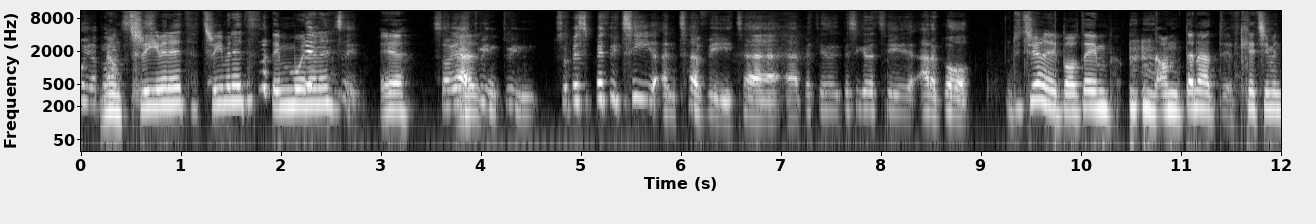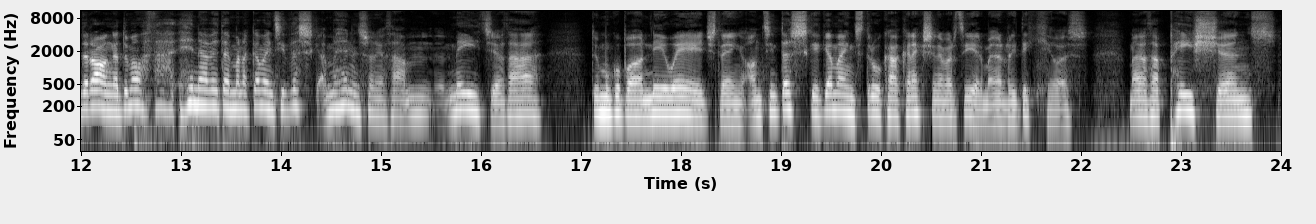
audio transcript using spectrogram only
mwyaf blasus. Mewn 3 munud, 3 munud, ddim mwy na ni. Ie. So ie, yeah, dwi'n dwi So beth, beth wyt ti yn tyfu te? Uh, beth, beth sy'n gyda ti ar y go? Dwi'n trio neud bob dim, ond dyna lle ti'n mynd y rong, a dwi'n meddwl, hyn a fyd, e, mae yna gymaint i ddysgu, a mae hyn yn swnio fatha meidio, fatha, dwi'n mwyn gwybod new age thing, ond ti'n dysgu gymaint drwy cael connection efo'r tir, mae'n ridiculous. Mae fatha patience,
